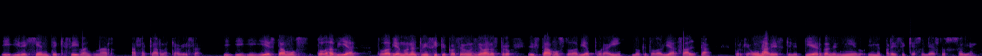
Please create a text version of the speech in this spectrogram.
y, de gente que se iba a animar a sacar la cabeza. Y, estamos todavía, todavía no en el principio, que hace unas semanas, pero estamos todavía por ahí. Lo que todavía falta porque una vez que le pierdan el miedo, y me parece que eso ya está sucediendo,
